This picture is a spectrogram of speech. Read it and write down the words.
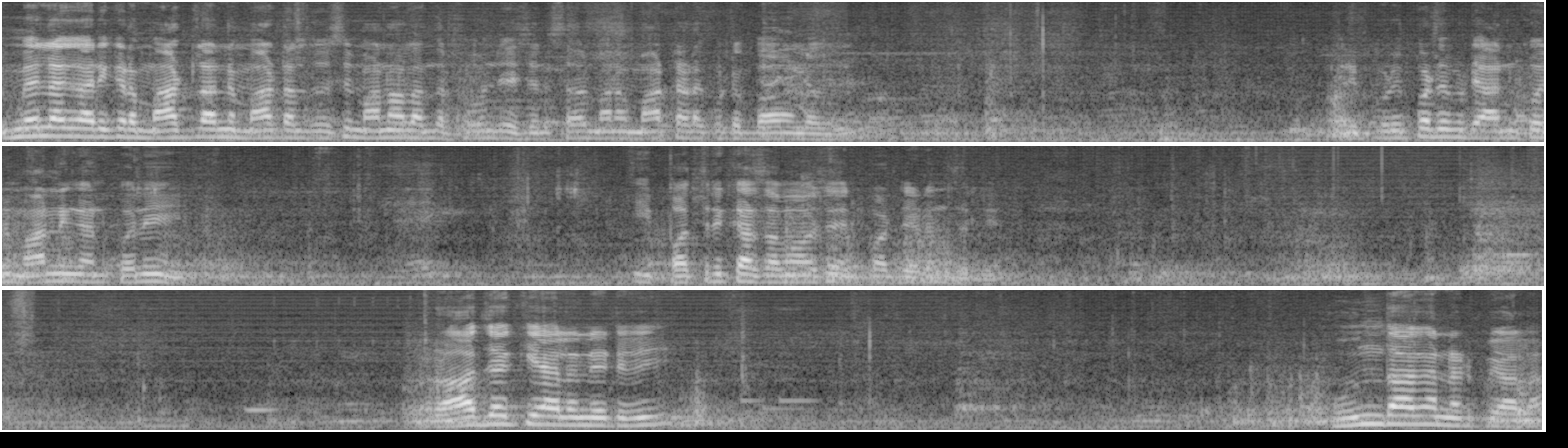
ఎమ్మెల్యే గారు ఇక్కడ మాట్లాడిన మాటలు చూసి మన వాళ్ళందరూ ఫోన్ చేశారు. సార్ మనం మాట్లాడకుంటే బాగుండదు. మరి ఇప్పుడు ఇప్పటి అనుకొని మార్నింగ్ అనుకొని ఈ పత్రికా సమావేశం ఏర్పాటు చేయడం జరిగింది. రాజకీయాలు అనేటివి హుందాగా నడిపేయాలా?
